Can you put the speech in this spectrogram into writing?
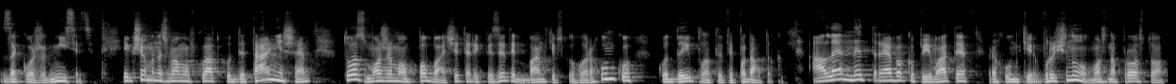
за кожен місяць. Якщо ми нажмемо вкладку детальніше, то зможемо побачити реквізити банківського рахунку, куди платити податок. Але не треба копіювати рахунки вручну. Можна просто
